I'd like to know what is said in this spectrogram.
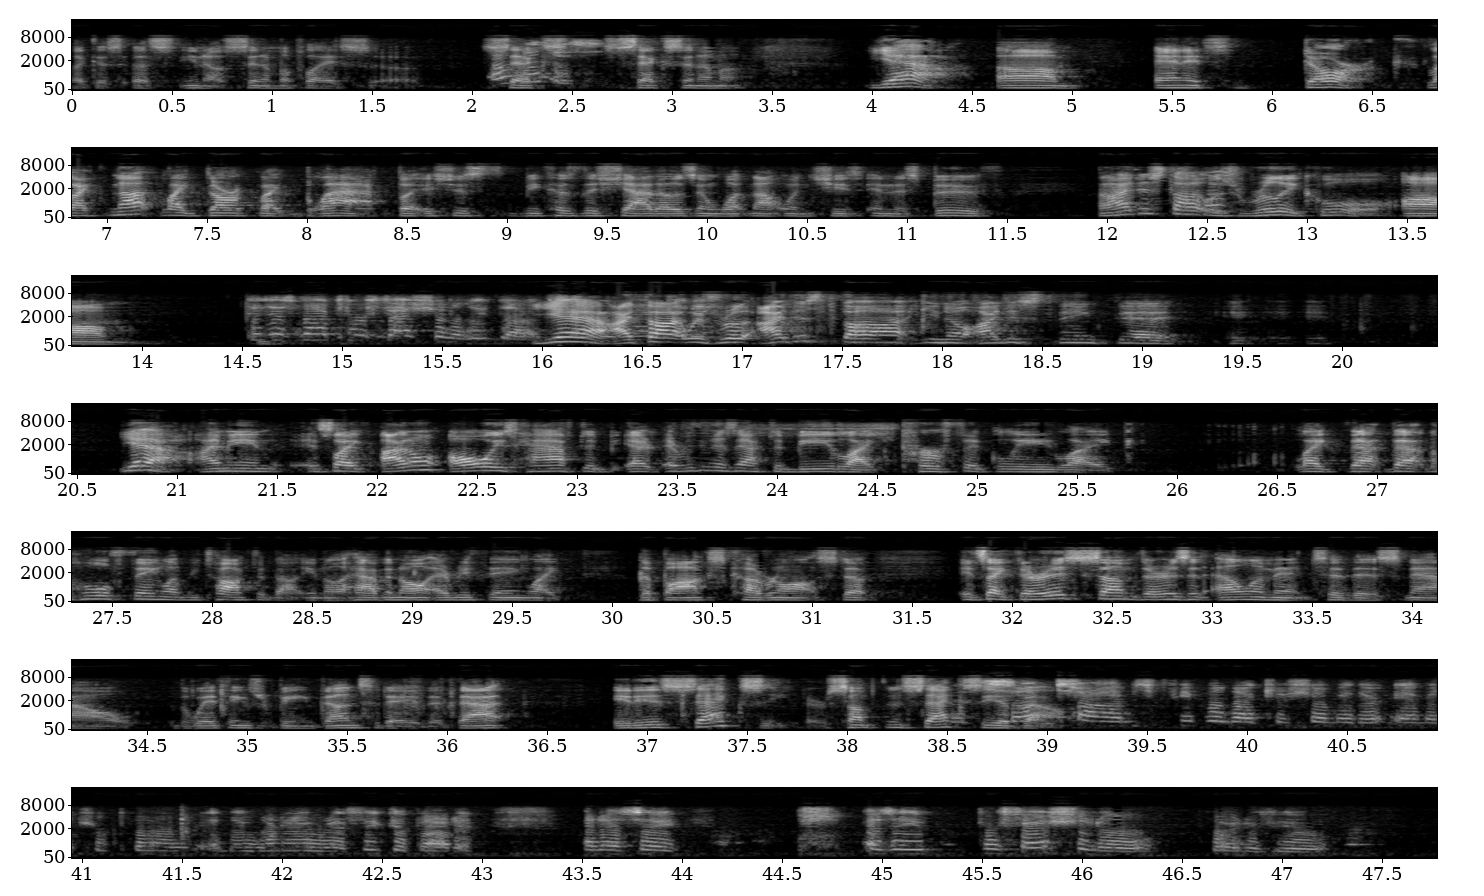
like a you know cinema place, uh, Oh, sex sex cinema. Yeah, um, and it's dark, like not like dark like black, but it's just because the shadows and whatnot when she's in this booth. And I just thought it was really cool. Um, Because it's not professionally done. yeah, I thought it was really. I just thought, you know, I just think that. It, it, it- yeah, I mean, it's like I don't always have to. Be, everything doesn't have to be like perfectly like, like that. That whole thing, like we talked about, you know, having all everything like the box cover and all that stuff. It's like there is some, there is an element to this now. The way things are being done today, that that it is sexy. There's something And sexy about. It. Sometimes people like to show me their amateur porn and they want to know what I think about it. And I say, as a professional point of view,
